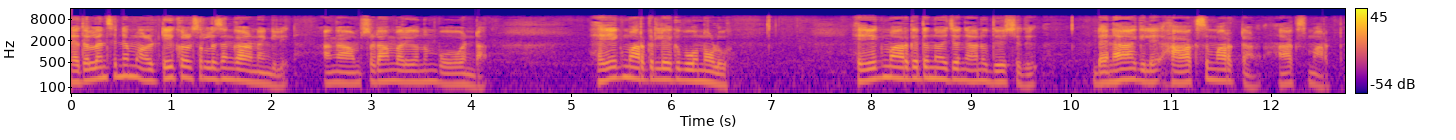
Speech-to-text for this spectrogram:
നെതർലൻഡ്സിന്റെ മൾട്ടി കൾച്ചറലിസം കാണണമെങ്കിൽ അങ്ങ് ആംസ്റ്റർഡാം വരെ ഒന്നും പോകണ്ട ഹേഗ് മാർക്കറ്റിലേക്ക് പോകുന്നോളൂ. ഹേഗ് മാർക്കറ്റ് എന്ന് വെച്ചാൽ ഞാൻ ഉദ്ദേശിച്ചത് ഡെനാഗിലെ ഹാക്സ് മാർക്കറ്റാണ് ഹാക്സ് മാർക്കറ്റ്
